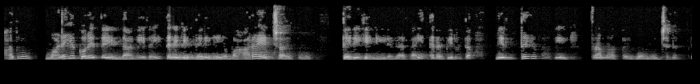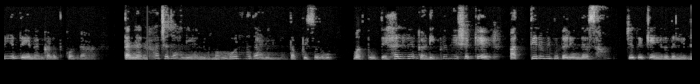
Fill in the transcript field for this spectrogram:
ಆದರೂ ಮಳೆಯ ಕೊರತೆಯಿಂದಾಗಿ ರೈತರಿಗೆ ತೆರಿಗೆಯ ಭಾರ ಹೆಚ್ಚಾಯಿತು. ತೆರಿಗೆ ನೀಡದ ರೈತರ ವಿರುದ್ಧ ನಿರ್ದಯವಾಗಿ ಕ್ರಮ ಕೈಗೊಂಡು ಜನಪ್ರಿಯತೆಯನ್ನು ಕಳೆದುಕೊಂಡ ತನ್ನ ರಾಜಧಾನಿಯನ್ನು ಮಂಗೋಲರ ದಾಳಿಯಿಂದ ತಪ್ಪಿಸಲು ಮತ್ತು ದೆಹಲಿಯ ಗಡಿ ಪ್ರದೇಶಕ್ಕೆ ಹತ್ತಿರವಿದ್ದುದರಿಂದ ಸಾಮ್ರಾಜ್ಯದ ಕೇಂದ್ರದಲ್ಲಿದ್ದ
